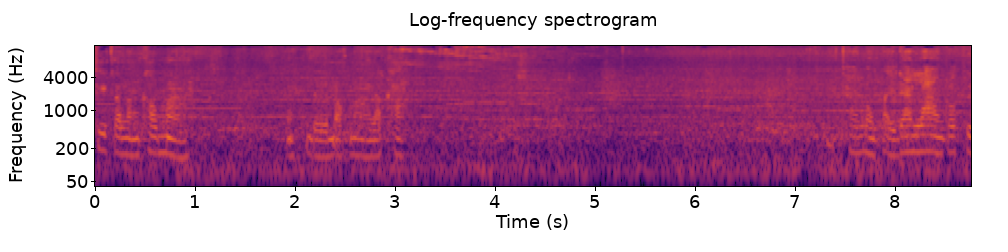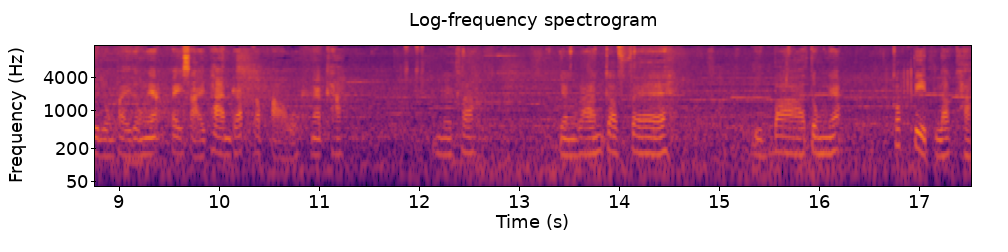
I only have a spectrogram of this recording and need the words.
ที่กำลังเข้ามา เดินออกมาแล้วค่ะ ด้านล่างก็คือลงไปตรงเนี้ยไปสายพานรับกระเป๋านะคะเห็นไหมคะอย่างร้านกาแฟหรือบาร์ตรงเนี้ยก็ปิดแล้วค่ะ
